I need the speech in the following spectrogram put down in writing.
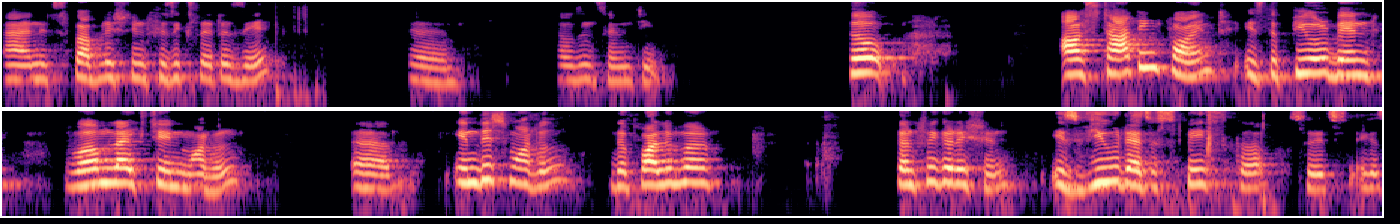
and it's published in Physics Letters A, uh, 2017. So our starting point is the pure bend worm-like chain model. Uh, in this model, the polymer configuration is viewed as a space curve, so it's like a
